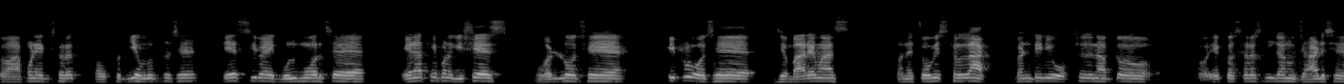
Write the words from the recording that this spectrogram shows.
તો આ પણ એક સરસ ઔષધીય વૃક્ષ છે. એ સિવાય ગુલમોર છે. એનાથી પણ વિશેષ વડલો છે, પીપળો છે, જે બારે માસ અને ચોવીસ કલાક કન્ટિન્યુ ઓક્સિજન આપતો એક સરસ મજાનું ઝાડ છે.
